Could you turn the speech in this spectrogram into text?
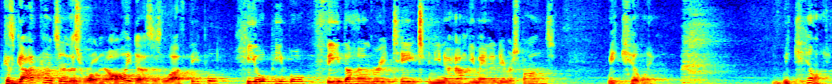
Because God comes into this world and all he does is love people, heal people, feed the hungry, teach, and you know how humanity responds? We kill him. We kill him.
